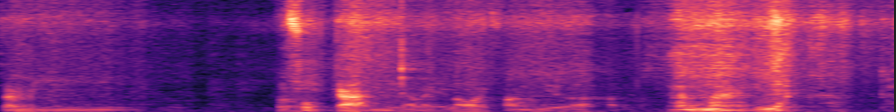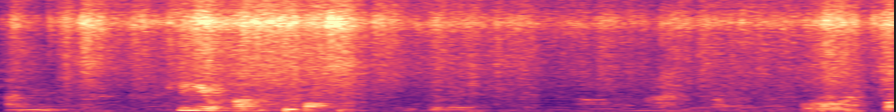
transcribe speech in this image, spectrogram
จะมีประสบการณ์มีอะไรเล่าให้ฟังเยอะอะครับ ท่านมาหรือยังครับ ท่านพี่นิวครับบอกพี่เลยโอ้พอ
